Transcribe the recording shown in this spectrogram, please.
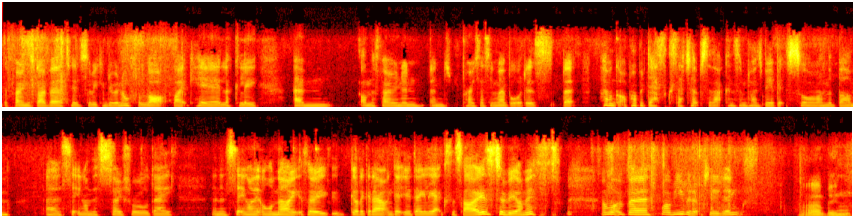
the phone's diverted, so we can do an awful lot like here. Luckily, um, on the phone and, and processing web orders, but haven't got a proper desk set up, so that can sometimes be a bit sore on the bum, uh, sitting on this sofa all day and then sitting on it all night. So you got to get out and get your daily exercise, to be honest. And what have uh, what have you been up to, Jinx? I've been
